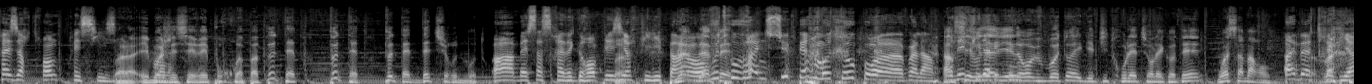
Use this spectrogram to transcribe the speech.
13h30 précise. Voilà. Et moi Voilà. j'essaierai, pourquoi pas, peut-être, peut-être, peut-être d'être sur une moto. Ah ben ça serait avec grand plaisir Philippe. hein. La- on la vous fête. trouvera une super moto pour euh, voilà pour Alors si vous aviez une moto avec des petites roulettes sur les côtés, moi ça m'arrange. Ah ben très bien,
